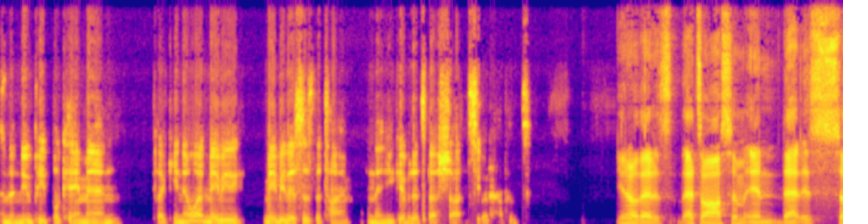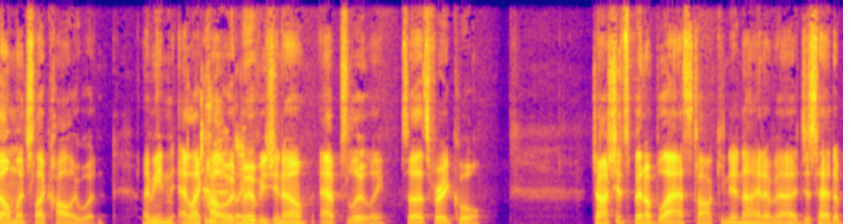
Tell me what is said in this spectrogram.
and the new people came in, it's like, you know what, maybe maybe this is the time. And then you give it its best shot and see what happens. You know, that is that's awesome and that is so much like Hollywood. I mean, like Hollywood movies, you know? Absolutely. So that's very cool. Josh, it's been a blast talking tonight. I've I just had a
